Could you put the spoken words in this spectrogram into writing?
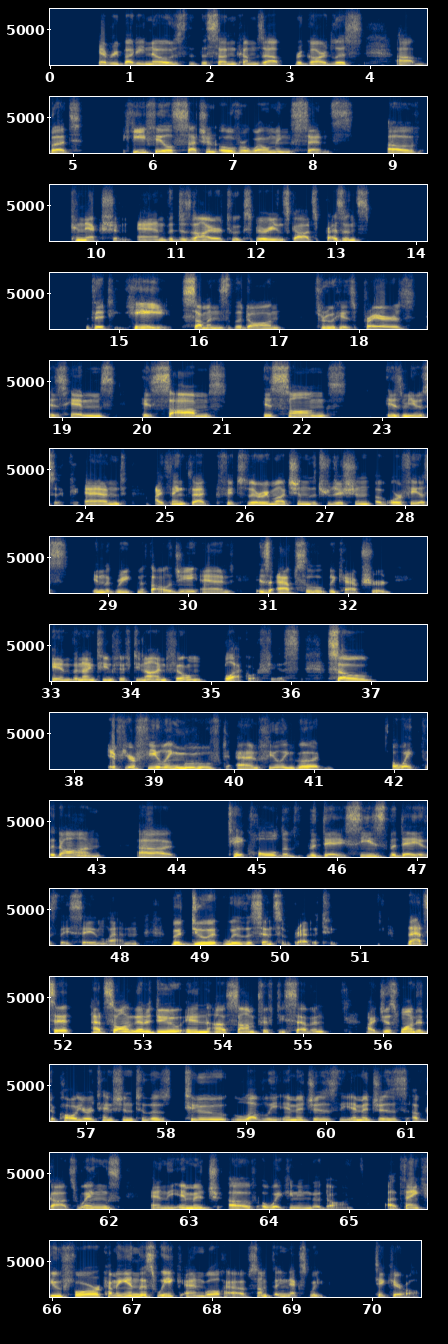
Everybody knows that the sun comes up regardless, uh, but he feels such an overwhelming sense of connection and the desire to experience God's presence that he summons the dawn through his prayers, his hymns, his psalms, his songs, his music. And I think that fits very much in the tradition of Orpheus in the Greek mythology and is absolutely captured in the 1959 film Black Orpheus. So if you're feeling moved and feeling good, awake the dawn. Uh, take hold of the day, seize the day, as they say in Latin, but do it with a sense of gratitude. That's it. That's all I'm going to do in uh, Psalm 57. I just wanted to call your attention to those two lovely images the images of God's wings and the image of awakening the dawn. Uh, thank you for coming in this week, and we'll have something next week. Take care, all.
